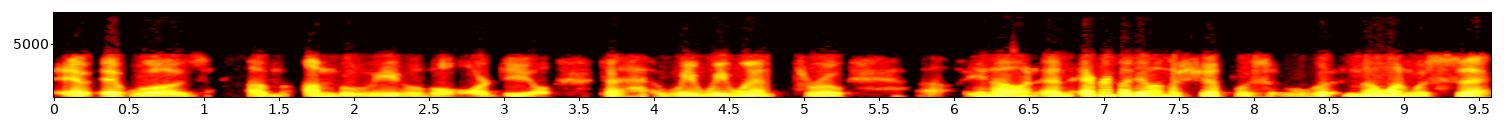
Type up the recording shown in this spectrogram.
it, it was an unbelievable ordeal. To we we went through, uh, you know, and, and everybody on the ship was, was no one was sick,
